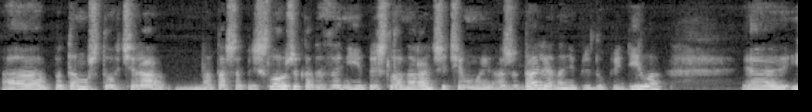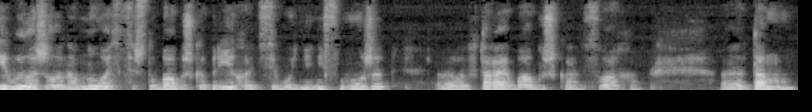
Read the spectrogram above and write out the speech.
а, потому что вчера Наташа пришла уже, когда за ней. Пришла она раньше, чем мы ожидали, она не предупредила. Э, и выложила нам новость, что бабушка приехать сегодня не сможет. Э, вторая бабушка, сваха. Э, там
